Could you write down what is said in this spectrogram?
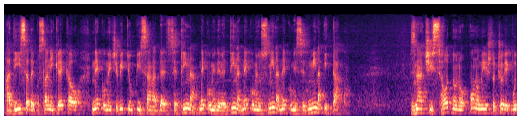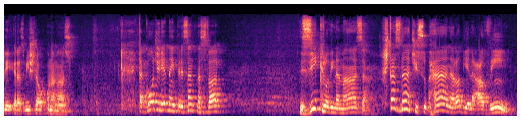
hadisa da je poslanik rekao nekome će biti upisana desetina, nekome devetina, nekome osmina, nekome sedmina i tako. Znači shodno ono- onome što čovjek bude razmišljao o namazu. Također jedna interesantna stvar, zikrovi namaza. Šta znači subhana rabijel azim?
